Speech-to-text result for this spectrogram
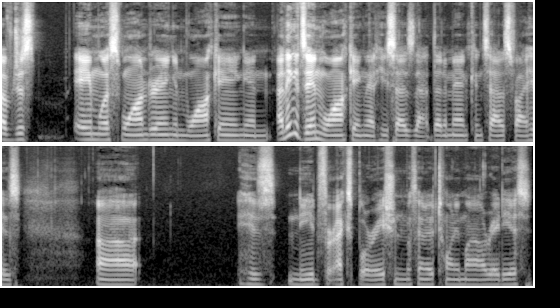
of just aimless wandering and walking and I think it's in walking that he says that that a man can satisfy his uh his need for exploration within a 20 mile radius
